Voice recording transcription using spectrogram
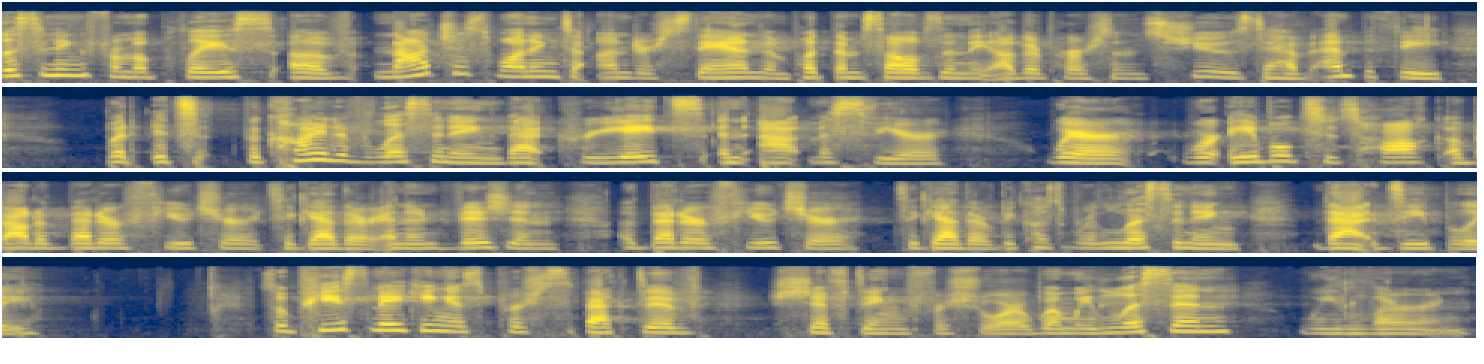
listening from a place of not just wanting to understand and put themselves in the other person's shoes to have empathy, but it's the kind of listening that creates an atmosphere where we're able to talk about a better future together and envision a better future together because we're listening that deeply. So, peacemaking is perspective shifting for sure. When we listen, we learn.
